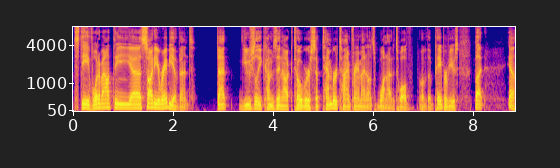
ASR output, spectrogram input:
Steve, what about the uh, Saudi Arabia event? That usually comes in October, September timeframe. I know it's one out of 12 of the pay per views, but yeah,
